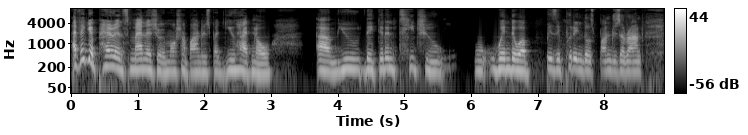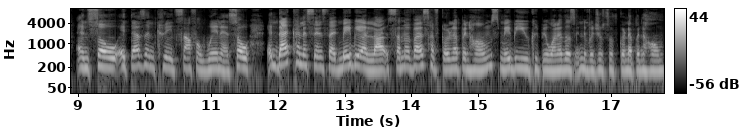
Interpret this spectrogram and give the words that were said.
I think your parents manage your emotional boundaries, but you had no, um, you they didn't teach you when they were busy putting those boundaries around. And so it doesn't create self-awareness. So in that kind of sense that maybe a lot some of us have grown up in homes. Maybe you could be one of those individuals who've grown up in a home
